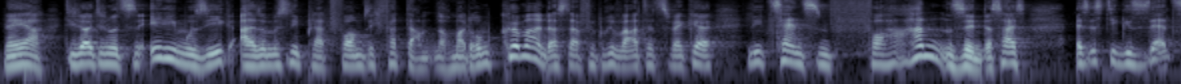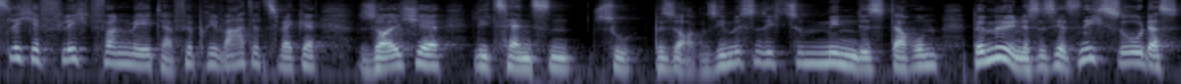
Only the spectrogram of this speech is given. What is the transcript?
naja, die Leute nutzen eh die Musik, also müssen die Plattformen sich verdammt nochmal darum kümmern, dass da für private Zwecke Lizenzen vorhanden sind. Das heißt, es ist die gesetzliche Pflicht von Meta für private Zwecke, solche Lizenzen zu besorgen. Sie müssen sich zumindest darum bemühen. Es ist jetzt nicht so, dass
